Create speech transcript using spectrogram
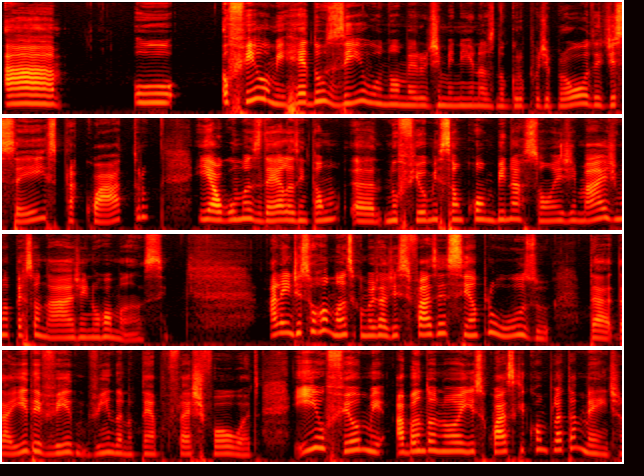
A, o, o filme reduziu o número de meninas no grupo de Brody de seis para quatro, e algumas delas, então, uh, no filme são combinações de mais de uma personagem no romance. Além disso, o romance, como eu já disse, faz esse amplo uso da, da ida e vinda no tempo, flash forward. E o filme abandonou isso quase que completamente.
